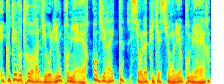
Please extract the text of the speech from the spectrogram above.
Écoutez votre radio Lyon Première en direct sur l'application Lyon Première,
